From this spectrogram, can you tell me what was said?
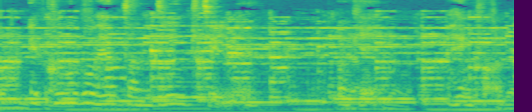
och hämta. Jag kommer gå och hämta en drink till nu. Okej, häng För kvar. det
